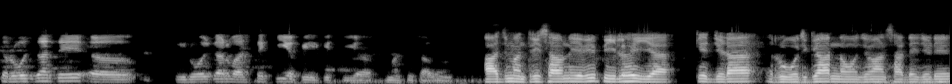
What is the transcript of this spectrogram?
ਤੇ ਰੋਜ਼ਗਾਰ ਦੇ ਅਹ, ਰੋਜ਼ਗਾਰ ਵਾਸਤੇ ਕੀ ਅਪੀਲ ਕੀਤੀ ਆ ਮੰਤਰੀ ਸਾਹਿਬ ਨੂੰ? ਅੱਜ ਮੰਤਰੀ ਸਾਹਿਬ ਨੇ ਇਹ ਵੀ ਅਪੀਲ ਹੋਈ ਆ ਕਿ ਜਿਹੜਾ ਰੋਜ਼ਗਾਰ ਨੌਜਵਾਨ ਸਾਡੇ ਜਿਹੜੇ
